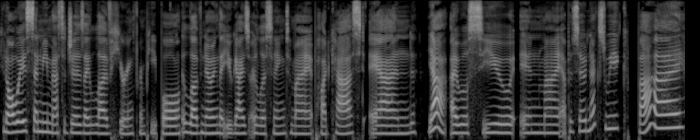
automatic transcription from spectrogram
can always send me messages. I love hearing from people. I love knowing that you guys are listening to my podcast. And yeah, I will see you in my episode next week. Bye.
